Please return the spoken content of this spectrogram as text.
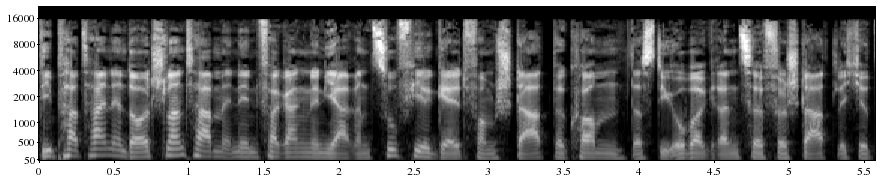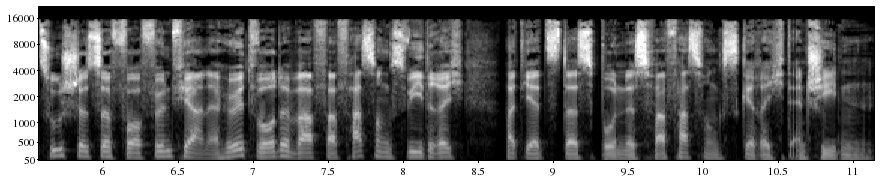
Die Parteien in Deutschland haben in den vergangenen Jahren zu viel Geld vom Staat bekommen. Dass die Obergrenze für staatliche Zuschüsse vor fünf Jahren erhöht wurde, war verfassungswidrig, hat jetzt das Bundesverfassungsgericht entschieden.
